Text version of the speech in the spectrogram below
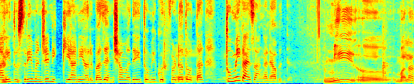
आणि दुसरी म्हणजे निक्की आणि अरबाज यांच्यामध्येही तुम्ही गुरफटत होतात. तुम्ही काय सांगाल याबद्दल? मी मला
